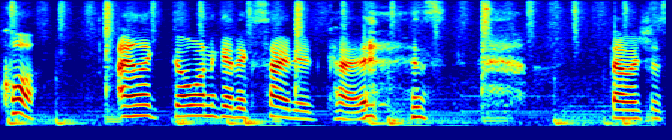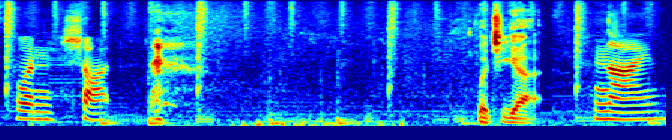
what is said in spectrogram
Cool. I like don't want to get excited because that was just one shot. What you got? Nine.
